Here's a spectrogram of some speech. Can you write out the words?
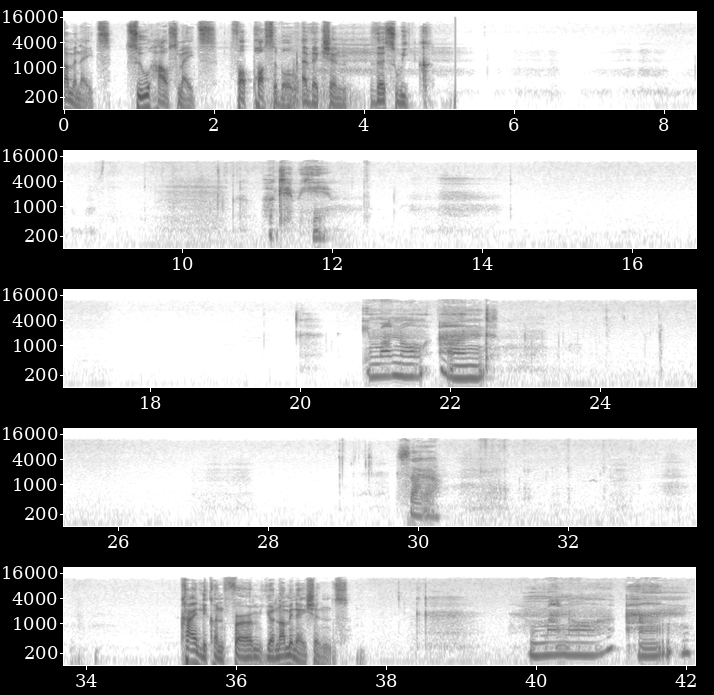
nominates two housemates for possible eviction this week. Okay, begin. Emmanuel and Sarah. Kindly confirm your nominations. Emmanuel and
